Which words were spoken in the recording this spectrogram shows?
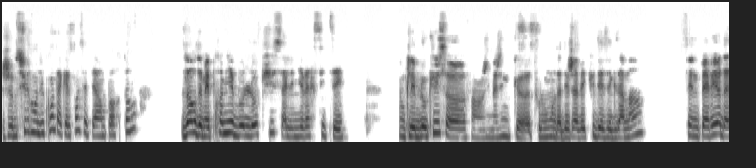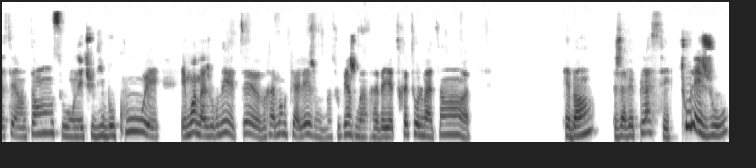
je me suis rendu compte à quel point c'était important lors de mes premiers blocus à l'université. Donc les blocus, euh, enfin j'imagine que tout le monde a déjà vécu des examens. C'est une période assez intense où on étudie beaucoup et, et moi, ma journée était euh, vraiment calée. Je me souviens, je me réveillais très tôt le matin. Eh ben, j'avais placé tous les jours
